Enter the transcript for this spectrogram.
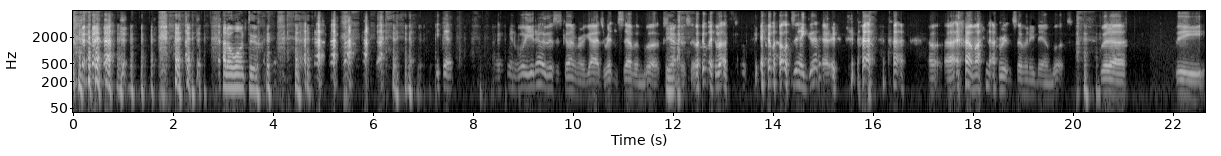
I don't want to. yeah. And, well, you know, this is coming from a guy that's written seven books. Yeah. You know, so if I, if I, was any good at it, I, I, might not have written so many damn books. But uh, the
